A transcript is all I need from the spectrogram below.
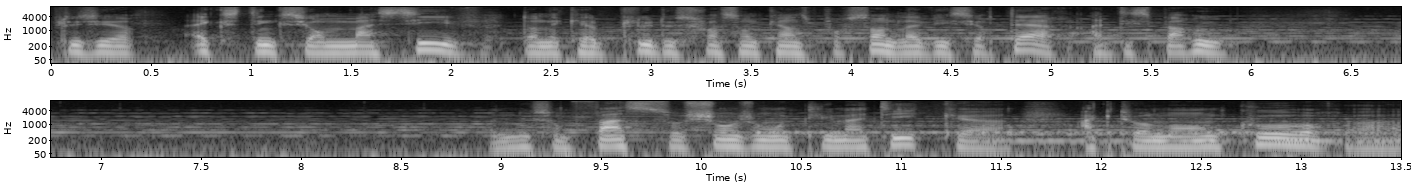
plusieurs extinctions massives dans lesquelles plus de 75% de la vie sur Terre a disparu. Nous sommes face au changement climatique euh, actuellement en cours. Euh,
